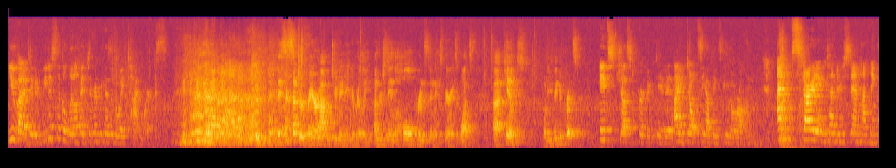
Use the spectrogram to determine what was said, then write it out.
You got it, David. We just look a little bit different because of the way time works. This is such a rare opportunity to really understand the whole Princeton experience at once. Uh, Kim's, what do you think of Princeton? It's just perfect, David. I don't see how things can go wrong. I'm starting to understand how things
